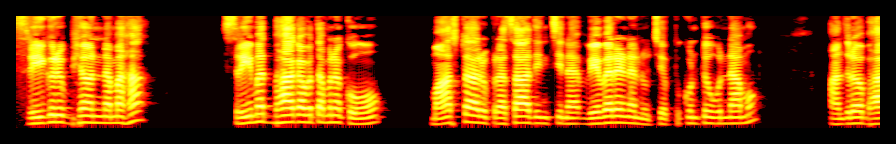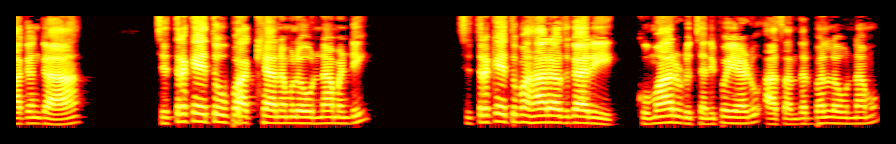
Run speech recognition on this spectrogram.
శ్రీ గురుభ్యో నమ. శ్రీమద్భాగవతమునకు మాస్టారు ప్రసాదించిన వివరణను చెప్పుకుంటూ ఉన్నాము. అందులో భాగంగా చిత్రకేతు ఉపాఖ్యానములో ఉన్నామండి. చిత్రకేతు మహారాజు గారి కుమారుడు చనిపోయాడు. ఆ సందర్భంలో ఉన్నాము.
